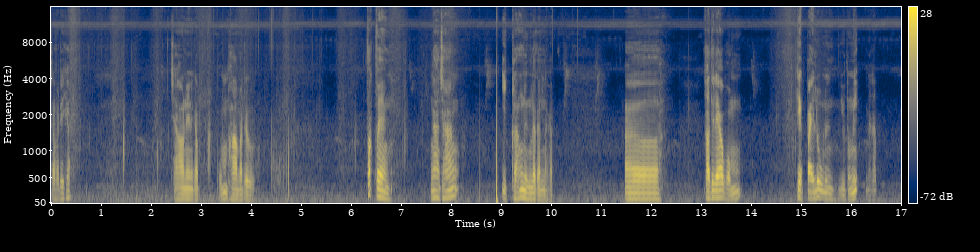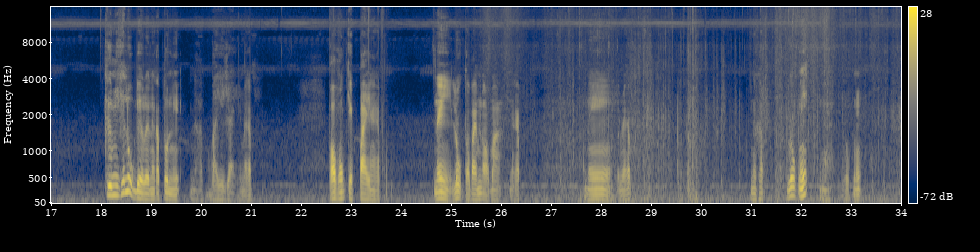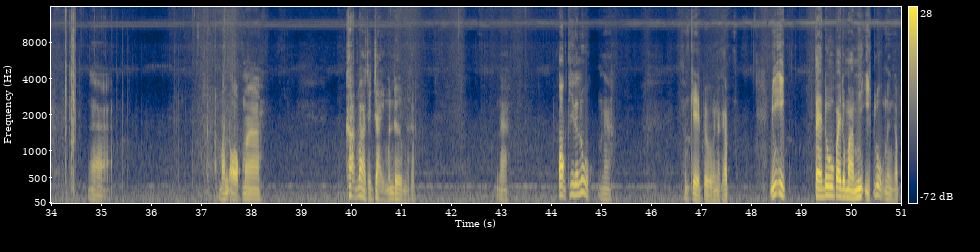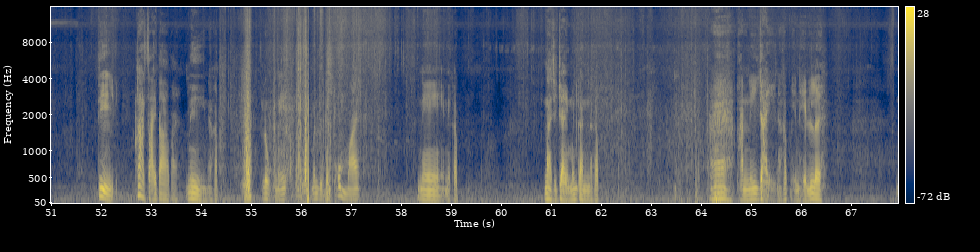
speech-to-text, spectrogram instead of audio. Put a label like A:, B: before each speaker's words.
A: สวัสดีครับ เช้านี้นะครับ ผมพามาดู ฟักแฟงงาช้างอีกครั้งหนึ่งแล้วกันนะครับเอ่อคราวที่แล้วผม เก็บไปลูกหนึ่งอยู่ตรงนี้นะครับ คือมีแค่ลูกเดียวเลยนะครับ ต้นนี้นะครับ ใบใหญ่ๆเห็นไหมครับ พอผมเก็บไปนะครับ นี่ลูกต่อไปมันออกมานะครับ นี่เห็นไหมครับ นะครับ ลูกนี้ลูกนี้อ่ามันออกมา คาดว่าจะใหญ่เหมือนเดิมนะครับนะออกทีละลูกนะสังเกตดูนะครับ มีอีกแต่ดูไปดูมามีอีกลูกหนึ่งครับ ที่คลาดสายตาไป นี่นะครับ ลูกนี้มันอยู่บนพุ่มไม้ นี่นะครับ น่าจะใหญ่เหมือนกันนะครับพันธุ์นี้ใหญ่นะครับเห็นเห็นเลย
